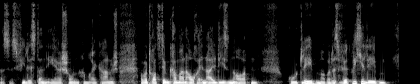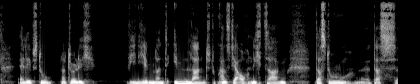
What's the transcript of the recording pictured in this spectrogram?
das ist vieles dann eher schon amerikanisch. Aber trotzdem kann man auch in all diesen Orten gut leben. Aber das wirkliche Leben erlebst du natürlich wie in jedem Land im Land. Du kannst ja auch nicht sagen, dass du äh, das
